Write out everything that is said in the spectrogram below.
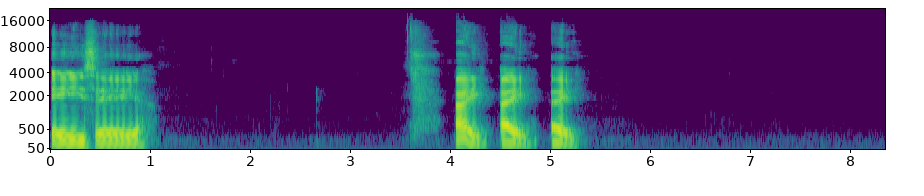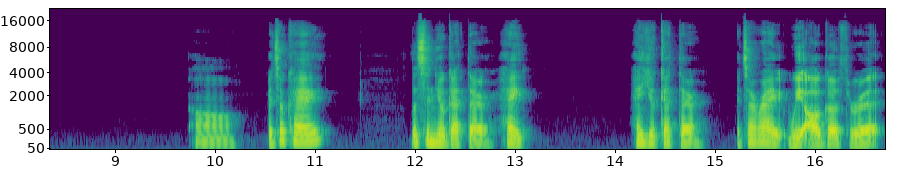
Easy. Hey, hey, hey. Oh, it's okay. Listen, you'll get there. Hey, hey, you'll get there. It's all right. We all go through it.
